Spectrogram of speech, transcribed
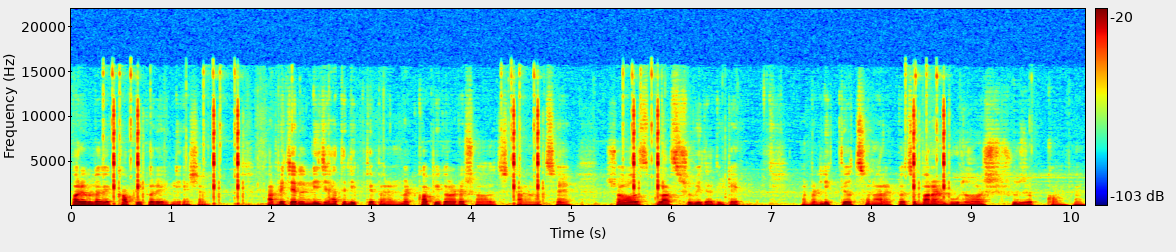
পরেগুলোকে কপি করে নিয়ে আসেন। আপনি চাইলে নিজে হাতে লিখতে পারেন বাট কপি করাটা সহজ। কারণ হচ্ছে সহজ প্লাস সুবিধা দুইটাই। আপনার লিখতে হচ্ছে না আর একটা হচ্ছে বানান ভুল হওয়ার সুযোগ কম হ্যাঁ?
